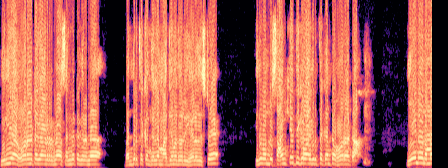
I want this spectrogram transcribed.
ಹಿರಿಯ ಹೋರಾಟಗಾರರನ್ನ ಸಂಘಟಕರನ್ನ ಬಂದಿರತಕ್ಕಂಥ ಎಲ್ಲ ಮಾಧ್ಯಮದವರಿಗೆ ಹೇಳೋದಷ್ಟೇ ಇದು ಒಂದು ಸಾಂಕೇತಿಕವಾಗಿರ್ತಕ್ಕಂಥ ಹೋರಾಟ. ಏನು ನಮ್ಮ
